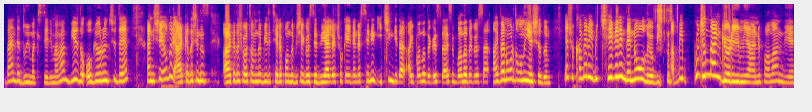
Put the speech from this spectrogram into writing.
ben de duymak istedim hemen. Bir de o görüntü de hani şey olur ya arkadaşınız arkadaş ortamında biri telefonda bir şey gösterir diğerleri çok eğlenir. Senin için gider. Ay bana da göstersin bana da göster. Ay ben orada onu yaşadım. Ya şu kamerayı bir çevirin de ne oluyor? Bir, bir ucundan göreyim yani falan diye.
